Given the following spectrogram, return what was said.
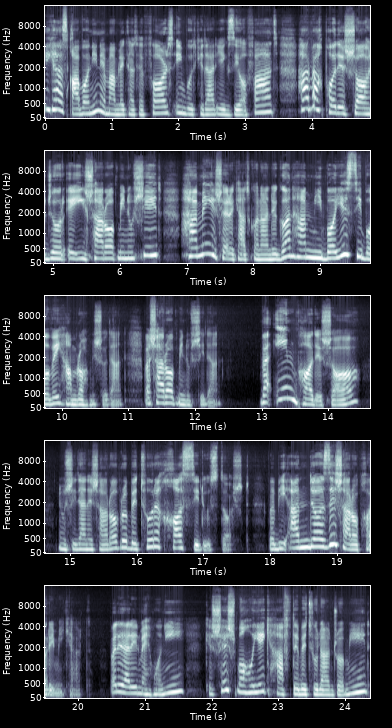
یکی از قوانین مملکت فارس این بود که در یک زیافت هر وقت پادشاه جرعه ای شراب می نوشید همه شرکت کنندگان هم می بایستی با وی همراه می شدن و شراب می نوشیدن. و این پادشاه نوشیدن شراب را به طور خاصی دوست داشت و بی اندازه شرابخواری می کرد. ولی در این مهمانی که شش ماه و یک هفته به طول انجامید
